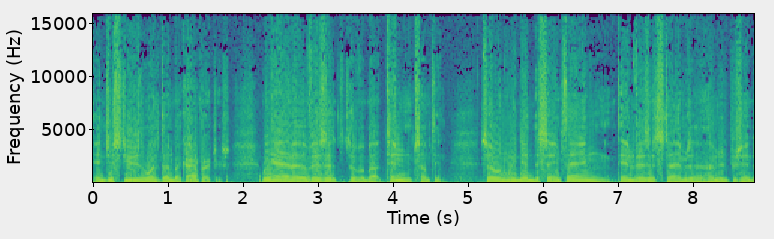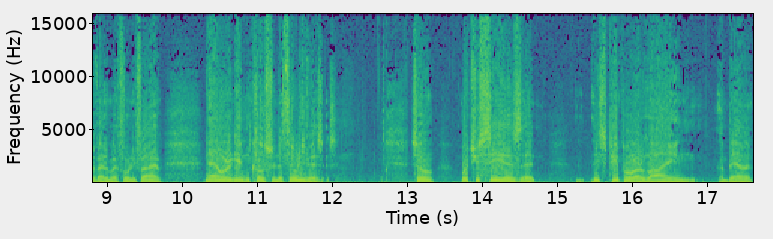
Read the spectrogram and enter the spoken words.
and just use the ones done by chiropractors. We had a visit of about 10 something. So when we did the same thing, 10 visits times 100% divided by 45, now we're getting closer to 30 visits. So what you see is that these people are lying about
